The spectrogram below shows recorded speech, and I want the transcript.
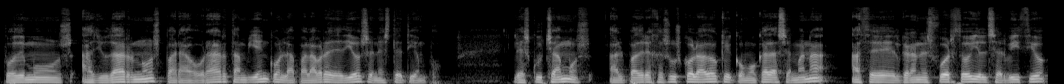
podemos ayudarnos para orar también con la palabra de Dios en este tiempo? Le escuchamos al Padre Jesús Colado que como cada semana hace el gran esfuerzo y el servicio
